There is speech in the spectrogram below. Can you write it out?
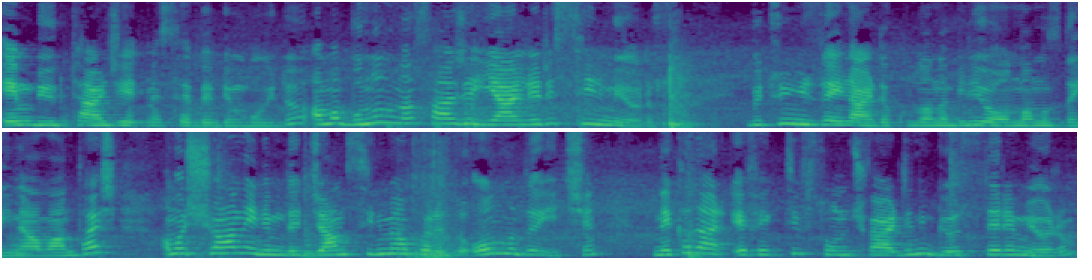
en büyük tercih etme sebebim buydu. Ama bununla sadece yerleri silmiyoruz. Bütün yüzeylerde kullanabiliyor olmamız da yine avantaj. Ama şu an elimde cam silme aparatı olmadığı için ne kadar efektif sonuç verdiğini gösteremiyorum.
